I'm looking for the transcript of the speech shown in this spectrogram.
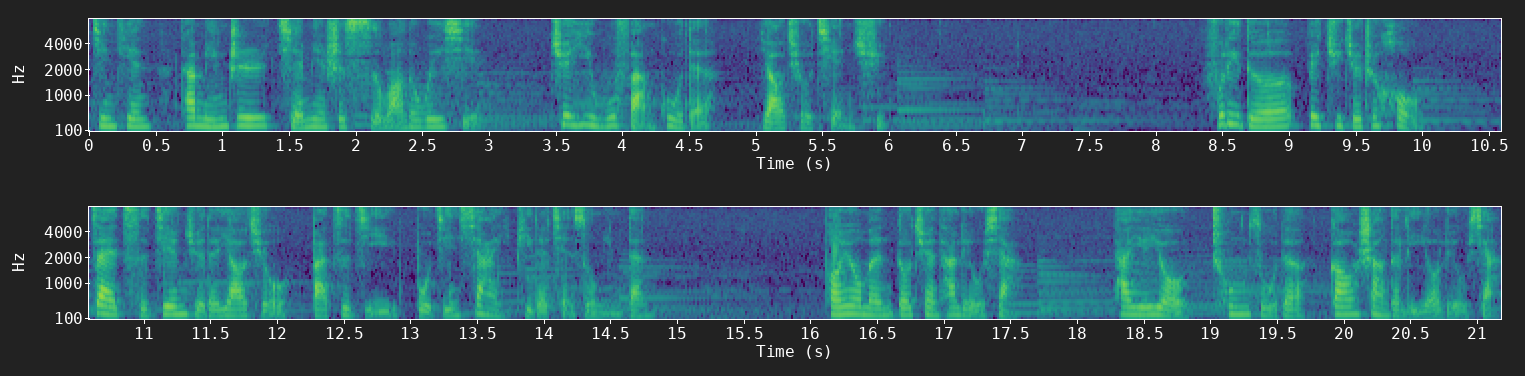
今天，他明知前面是死亡的威胁，却义无反顾地要求前去。弗里德被拒绝之后，再次坚决地要求把自己补进下一批的遣送名单。朋友们都劝他留下，他也有充足的高尚的理由留下。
